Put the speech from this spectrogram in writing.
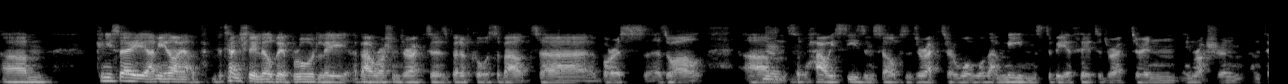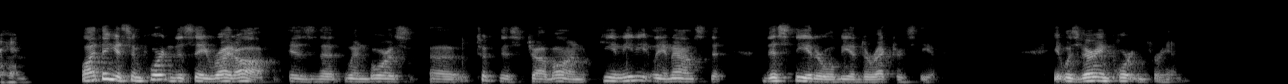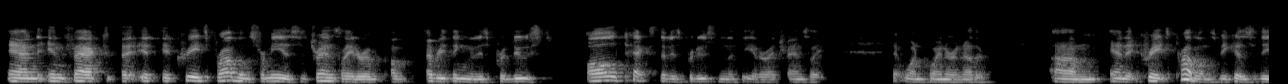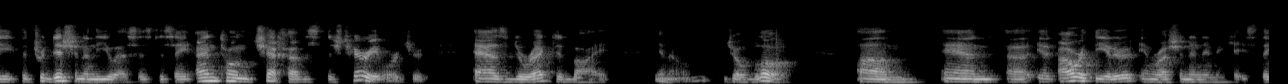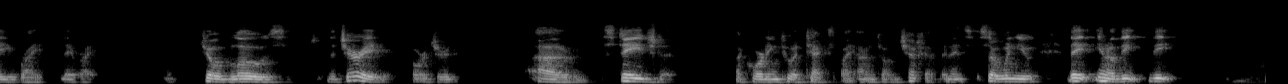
Um, can you say, I mean, I, potentially a little bit broadly about Russian directors, but of course about uh, Boris as well, um, yeah. sort of how he sees himself as a director, what, what that means to be a theatre director in, in Russia and, and for him? Well, I think it's important to say right off is that when Boris uh, took this job on, he immediately announced that this theater will be a director's theater. It was very important for him. And in fact, uh, it, it creates problems for me as the translator of, of everything that is produced. All text that is produced in the theater, I translate at one point or another. Um, and it creates problems because the, the tradition in the US is to say Anton Chekhov's The Cherry Orchard as directed by, you know, Joe Blow. Um, and uh, at our theater, in Russian in any case, they write, they write Joe Blow's The Cherry Orchard, uh, staged it, according to a text by Anton Chekhov. And it's so when you they you know the the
